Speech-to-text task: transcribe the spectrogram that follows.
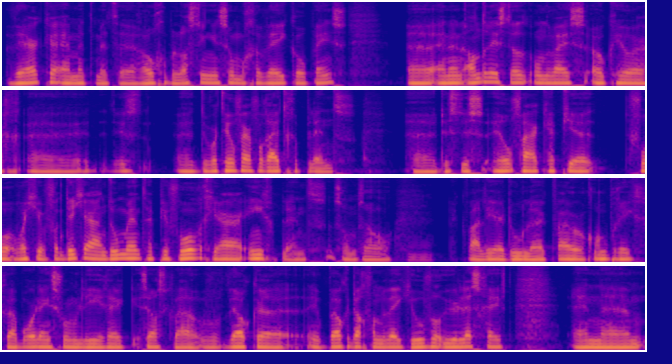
werken en met, met hoge belasting in sommige weken opeens. Uh, en een andere is dat het onderwijs ook heel erg. Uh, er, wordt heel ver vooruit gepland. dus, dus heel vaak heb je voor wat je van dit jaar aan het doen bent, heb je vorig jaar ingepland. Soms al. Qua leerdoelen, qua rubrics, qua beoordelingsformulieren, zelfs qua welke, op welke dag van de week je hoeveel uur les geeft. En um,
